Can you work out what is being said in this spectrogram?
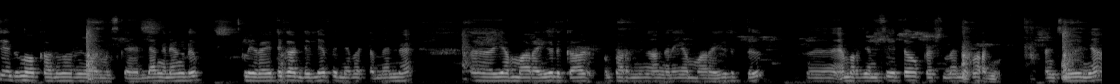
ചെയ്ത് നോക്കാമെന്ന് പറഞ്ഞു. നോർമൽ സ്കാനിൽ അങ്ങനെ അങ്ങോട്ട് ക്ലിയർ ആയിട്ട് കണ്ടില്ല. പിന്നെ പെട്ടെന്ന് തന്നെ എം ആർ ഐ എടുക്കാൻ പറഞ്ഞു. അങ്ങനെ എം ആർ ഐ എടുത്ത് എമർജൻസി ആയിട്ട് ഓപ്പറേഷൻ തന്നെ പറഞ്ഞു. എന്ന് വെച്ച് കഴിഞ്ഞാൽ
